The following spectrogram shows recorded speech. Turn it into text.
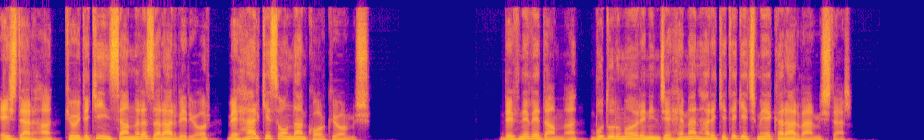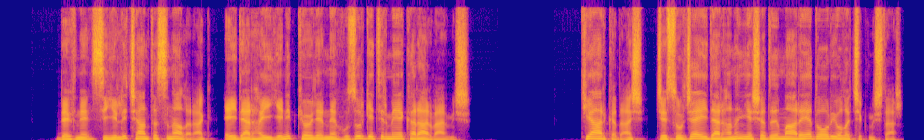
Ejderha köydeki insanlara zarar veriyor ve herkes ondan korkuyormuş. Defne ve Damla bu durumu öğrenince hemen harekete geçmeye karar vermişler. Defne, sihirli çantasını alarak, Ejderha'yı yenip köylerine huzur getirmeye karar vermiş. Ki arkadaş, cesurca Ejderha'nın yaşadığı mağaraya doğru yola çıkmışlar.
